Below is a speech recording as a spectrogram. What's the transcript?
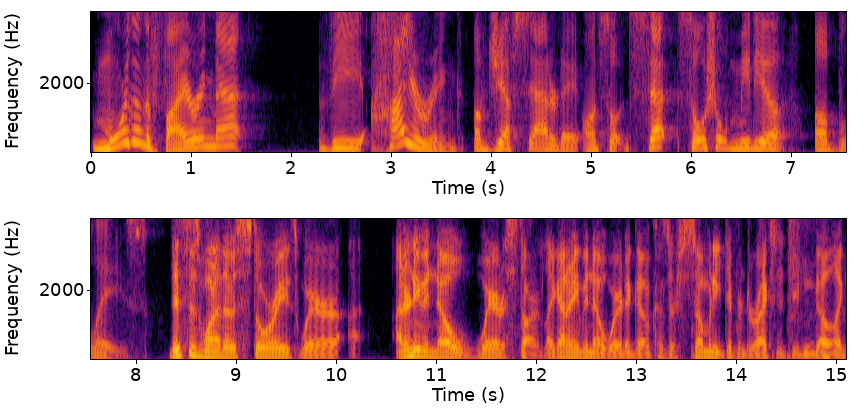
More than the firing, Matt, the hiring of Jeff Saturday on so set social media ablaze. This is one of those stories where I- I don't even know where to start. Like I don't even know where to go because there's so many different directions you can go. Like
